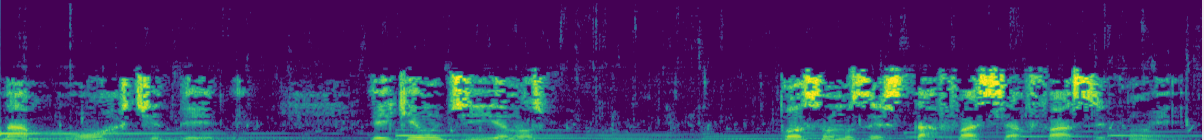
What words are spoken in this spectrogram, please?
na morte dele e que um dia nós possamos estar face a face com ele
